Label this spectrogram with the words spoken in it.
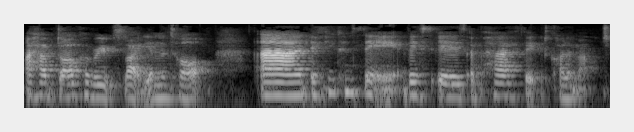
I have darker roots slightly on the top and if you can see this is a perfect colour match.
